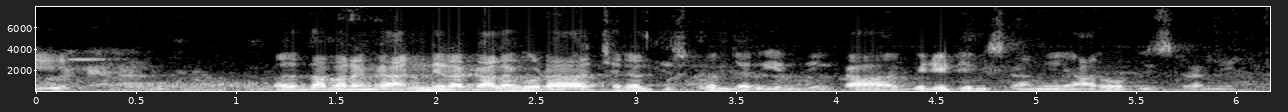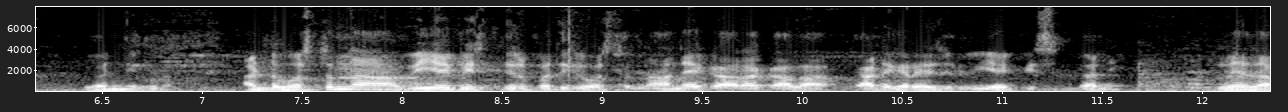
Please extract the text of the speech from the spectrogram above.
ఈ భద్రతాపరంగా అన్ని రకాల కూడా చర్యలు తీసుకోవడం జరిగింది. బీడీ టీమ్స్ కానీ ఆర్ఓపీస్ కానీ ఇవన్నీ కూడా. అండ్ వస్తున్న విఐపీస్ తిరుపతికి వస్తున్న అనేక రకాల కేటగరైజ్డ్ విఐపీస్ కానీ లేదా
